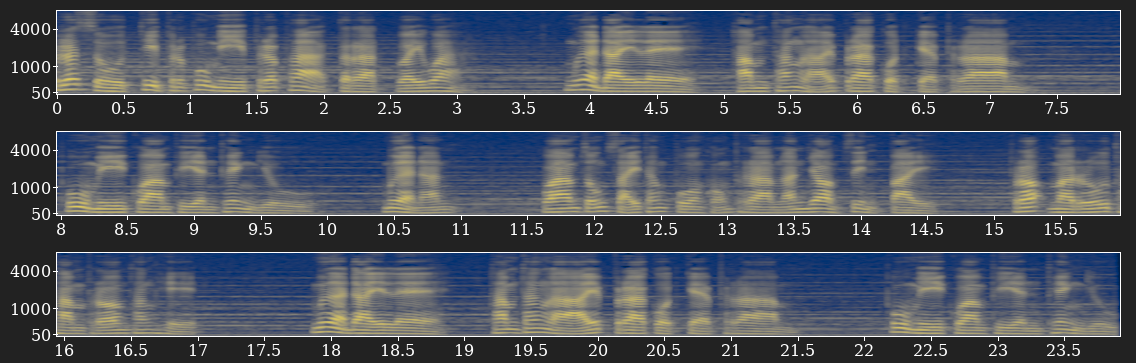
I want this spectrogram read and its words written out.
พระสูตรที่พระผู้มีพระภาคตรัสไว้ว่า เมื่อใดแลทำทั้งหลายปรากฏแก่พรามผู้มีความเพียรเพ่งอยู่ เมื่อนั้น ความสงสัยทั้งปวงของพรามนั้นย่อมสิ้นไป เพราะมารู้ธรรมพร้อมทั้งเหตุ เมื่อใดแลทำทั้งหลายปรากฏแก่พรามผู้มีความเพียรเพ่งอยู่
